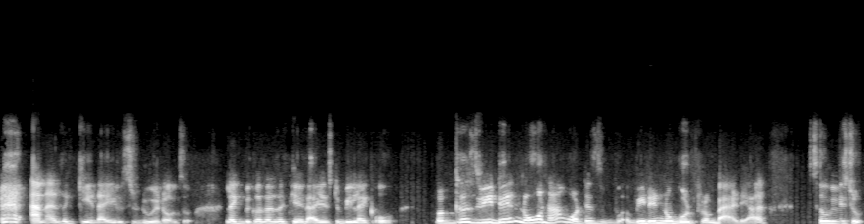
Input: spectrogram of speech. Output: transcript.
and as a kid, I used to do it also. Like, because as a kid, I used to be like, oh, because we didn't know now what is, we didn't know good from bad, yeah. So we used to,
